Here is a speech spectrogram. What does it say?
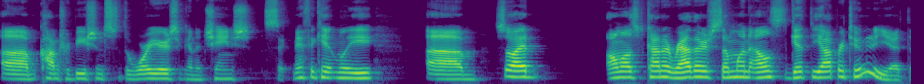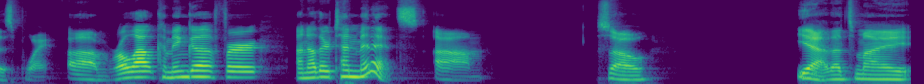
um contributions to the warriors are going to change significantly um so i'd almost kind of rather someone else get the opportunity at this point um, roll out Kuminga for another 10 minutes. Um, so yeah, that's my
